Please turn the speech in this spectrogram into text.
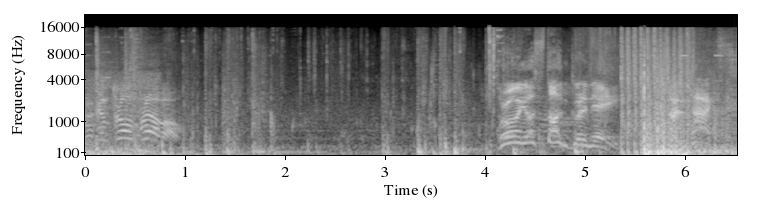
We control Bravo. Throw your stun grenade! Attacks!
